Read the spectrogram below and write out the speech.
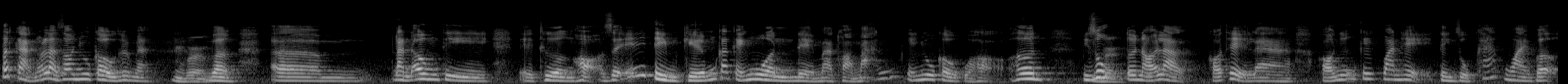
tất cả nó là do nhu cầu thôi mà. Vâng. Vâng Ờ, đàn ông thì eh, thường họ dễ tìm kiếm các cái nguồn để mà thỏa mãn cái nhu cầu của họ hơn. Ví dụ Vâng. tôi nói là có thể là có những cái quan hệ tình dục khác ngoài vợ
